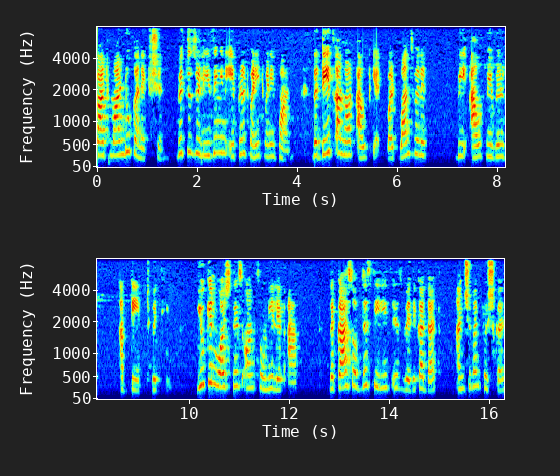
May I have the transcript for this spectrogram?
Kathmandu Connection, which is releasing in April 2021. The dates are not out yet, but once will it be out, we will update with you. You can watch this on SonyLIV app. The cast of this series is Vedika Dutt, Anshuman Pushkar,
